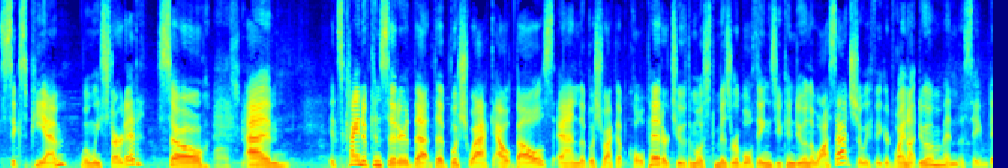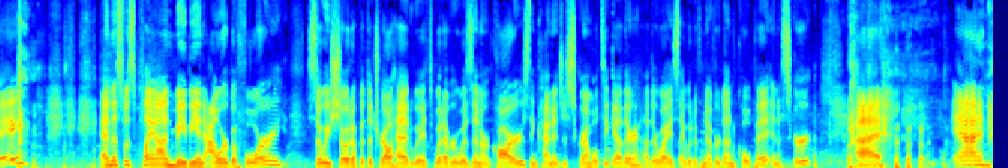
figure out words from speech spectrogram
6 p.m. when we started. So um, it's kind of considered that the bushwhack out bells and the bushwhack up coal pit are two of the most miserable things you can do in the Wasatch. So we figured why not do them in the same day? and this was planned maybe an hour before. So we showed up at the trailhead with whatever was in our cars and kind of just scrambled together. Otherwise, I would have never done coal pit in a skirt. Uh, and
